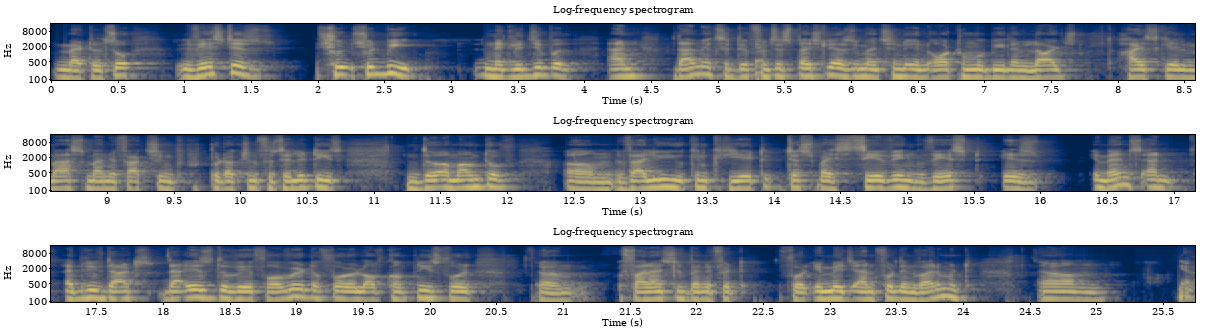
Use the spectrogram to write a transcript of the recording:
metal. So waste is should should be negligible and that makes a difference yeah. especially as you mentioned in automobile and large high scale mass manufacturing production facilities the amount of um, value you can create just by saving waste is immense, and I believe that that is the way forward for a lot of companies for um, financial benefit for image and for the environment. Um, yeah.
